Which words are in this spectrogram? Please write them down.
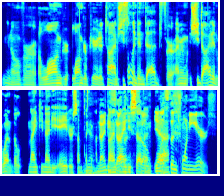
you know, over a longer longer period of time. She's only been dead for, I mean, she died in what 1998 or something, yeah, 97, 97 so yeah, less than 20 years.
